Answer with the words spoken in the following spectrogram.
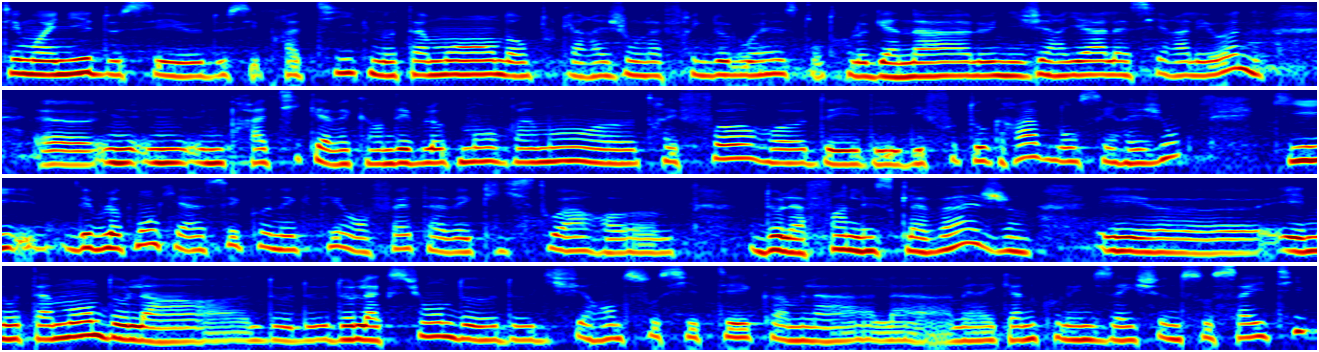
témoigner de ces pratiques notamment dans toute la région de l'Afrique de l'Ouest, entre le Ghana, le Nigeria, la Sierra Leone, euh, une, pratique avec un développement vraiment euh, très fort euh, des, photographes dans ces régions, qui développement qui est assez connecté en fait avec l'histoire de la fin de l'esclavage et, notamment de la de, l'action de, différentes sociétés comme la, American Colonization Society,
